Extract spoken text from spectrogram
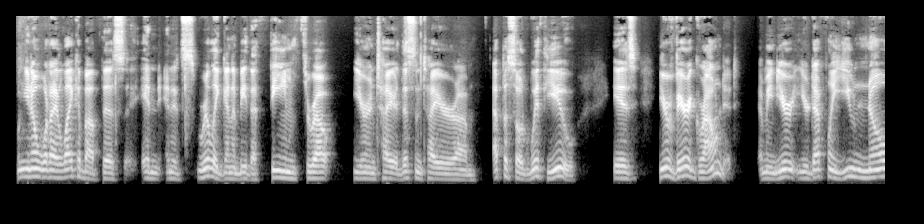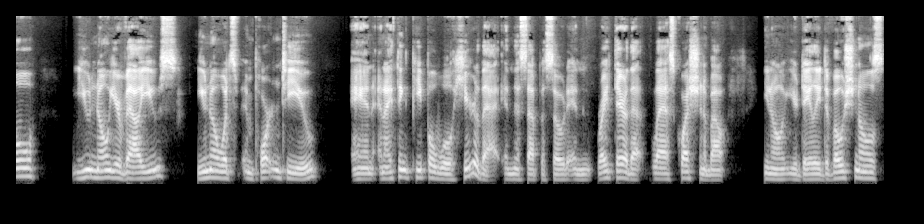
You know what I like about this, and and it's really going to be the theme throughout your entire this entire um, episode with you, is you're very grounded. I mean, you're you're definitely you know you know your values, you know what's important to you, and and I think people will hear that in this episode. And right there, that last question about you know your daily devotionals,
